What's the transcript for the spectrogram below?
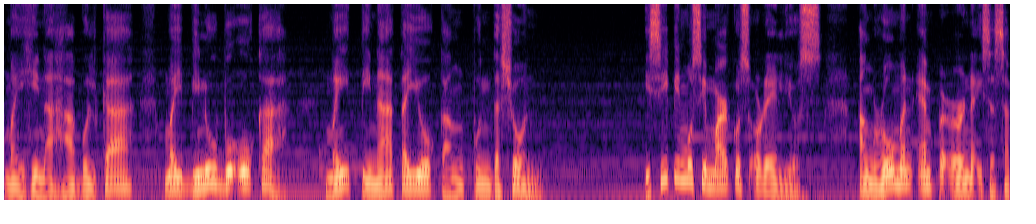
May hinahabol ka, may binubuo ka, may tinatayo kang pundasyon. Isipin mo si Marcus Aurelius, ang Roman Emperor na isa sa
